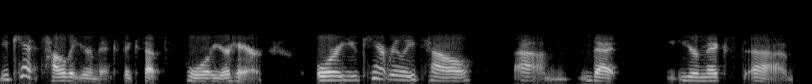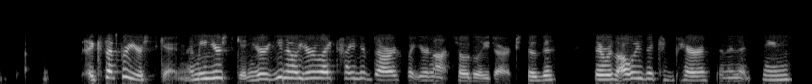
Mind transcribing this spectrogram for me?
You can't tell that you're mixed except for your hair, or you can't really tell um, that you're mixed." Uh, except for your skin. I mean, your skin, you're you know, you're like kind of dark, but you're not totally dark. So this there was always a comparison, and it seemed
